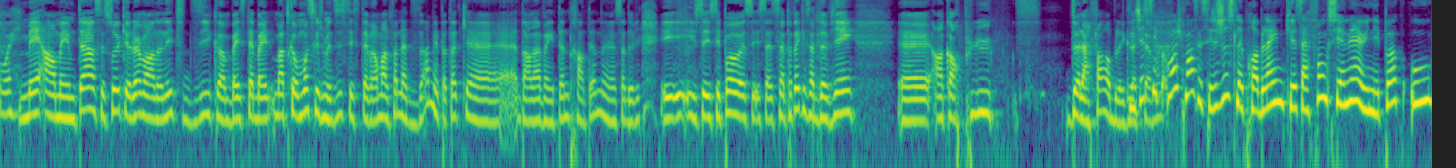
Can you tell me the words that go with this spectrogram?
Ouais. Mais en même temps, c'est sûr que là, à un moment donné, tu te dis comme, ben, c'était ben, en tout cas, moi, ce que je me dis, c'est c'était vraiment le fun à 10 ans, mais peut-être que dans la vingtaine, trentaine, euh, ça devient, et, et c'est, c'est pas, c'est, ça, ça- peut-être que ça devient, euh, encore plus de la fable, Mais je exactement. sais pas. Moi, je pense que c'est juste le problème que ça fonctionnait à une époque où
